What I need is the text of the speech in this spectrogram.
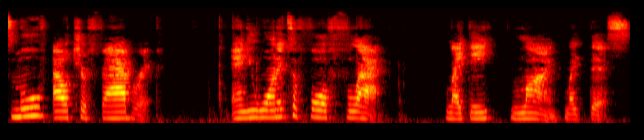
smooth out your fabric. And you want it to fall flat, like a line, like this.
